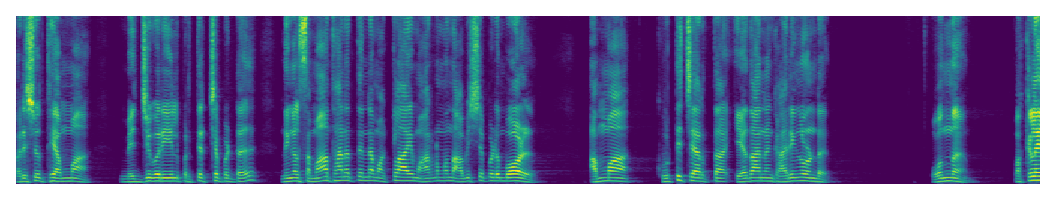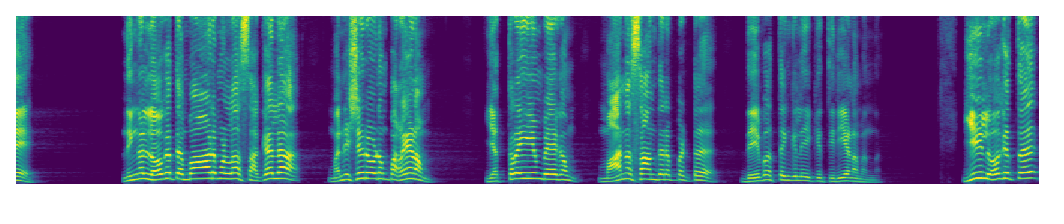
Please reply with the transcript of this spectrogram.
പരിശുദ്ധ അമ്മ മെജ്ജുകൊരിയിൽ പ്രത്യക്ഷപ്പെട്ട് നിങ്ങൾ സമാധാനത്തിന്റെ മക്കളായി മാറണമെന്ന് ആവശ്യപ്പെടുമ്പോൾ അമ്മ കൂട്ടിച്ചേർത്ത ഏതാനും കാര്യങ്ങളുണ്ട്. ഒന്ന് മക്കളെ നിങ്ങൾ ലോകത്തെമ്പാടുമുള്ള സകല മനുഷ്യരോടും പറയണം. എത്രയും വേഗം മാനസാന്തരപ്പെട്ട് ദൈവത്തെങ്കിലേക്ക് തിരിയണമെന്ന്. ഈ ലോകത്ത്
